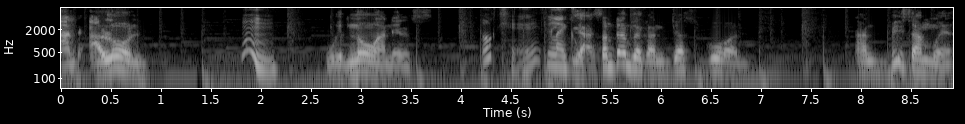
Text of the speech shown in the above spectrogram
and alone hmm. with no one else. Okay. Like, Yeah, sometimes I can just go and and be somewhere,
